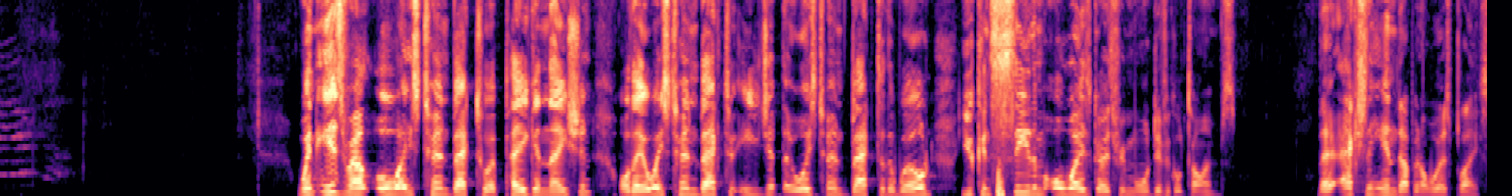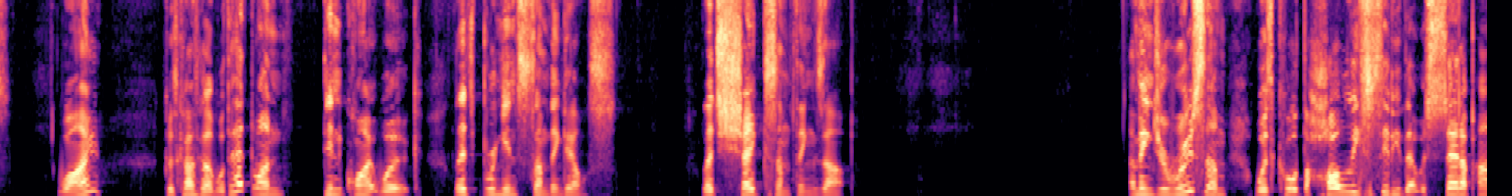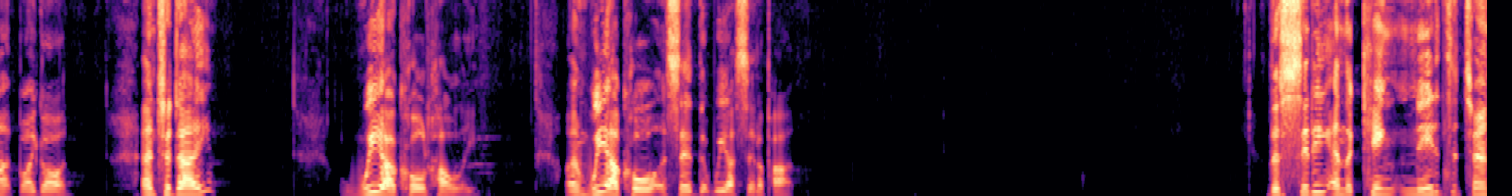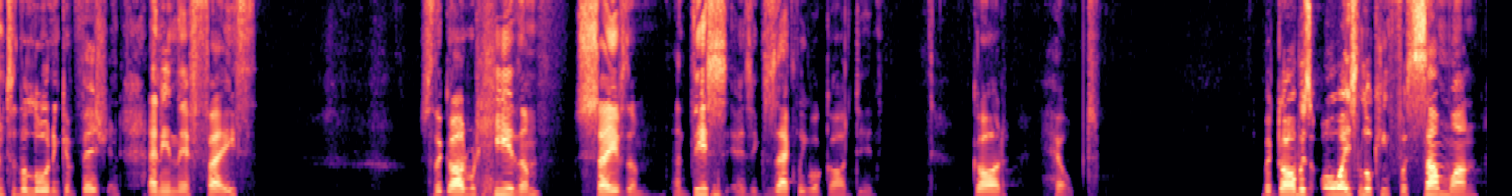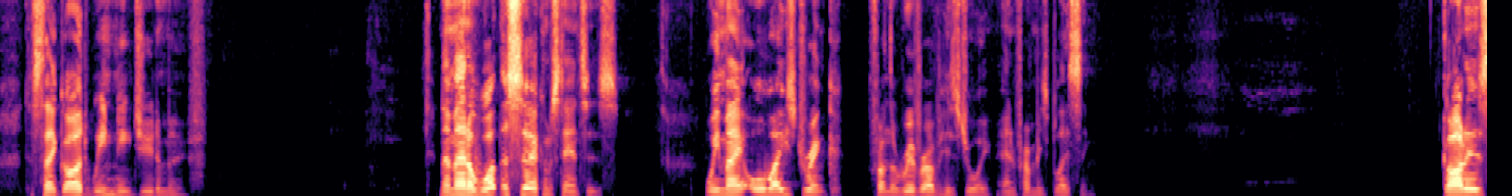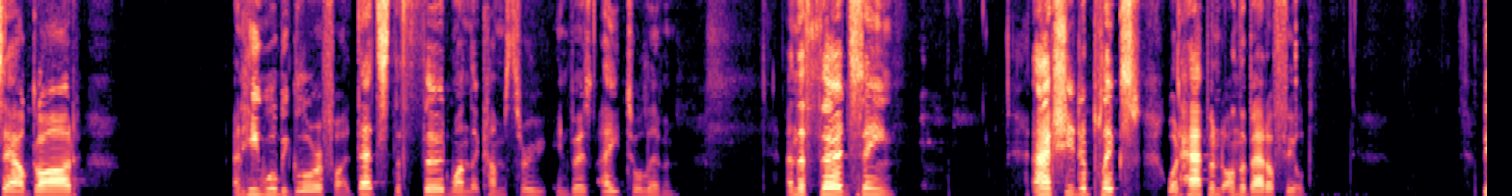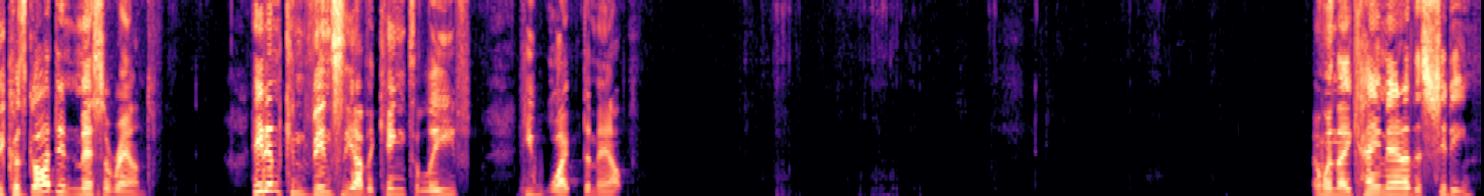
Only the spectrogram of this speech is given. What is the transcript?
When Israel always turned back to a pagan nation, or they always turned back to Egypt, they always turned back to the world, you can see them always go through more difficult times. They actually end up in a worse place. Why? Because God's going, well, that one didn't quite work. Let's bring in something else. Let's shake some things up. I mean, Jerusalem was called the holy city that was set apart by God. And today, we are called holy. And we are called said that we are set apart. The city and the king needed to turn to the Lord in confession and in their faith so that God would hear them, save them. And this is exactly what God did. God helped. But God was always looking for someone to say, God, we need you to move no matter what the circumstances, we may always drink from the river of His joy and from His blessing. God is our God and He will be glorified. That's the third one that comes through in verse 8 to 11. And the third scene actually depicts what happened on the battlefield. Because God didn't mess around. He didn't convince the other king to leave, he wiped them out. And when they came out of the city,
